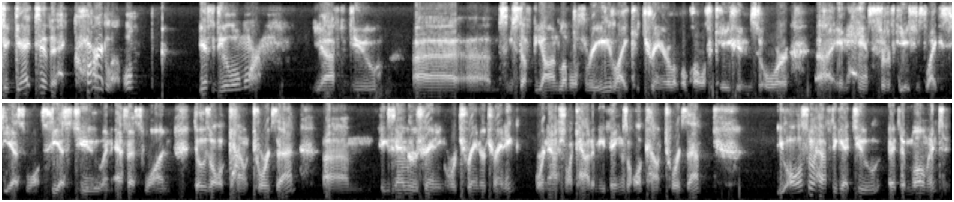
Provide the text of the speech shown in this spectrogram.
To get to the card level, you have to do a little more. You have to do uh, um, some stuff beyond level three, like trainer level qualifications or uh, enhanced certifications like CS1, CS2 and FS1. Those all count towards that. Um, examiner training or trainer training or national academy things all count towards that. You also have to get to, at the moment,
